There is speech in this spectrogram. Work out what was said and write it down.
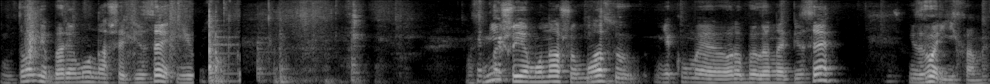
Далі беремо наше дізе і змішуємо нашу масу, яку ми робили на бізе, із горіхами.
